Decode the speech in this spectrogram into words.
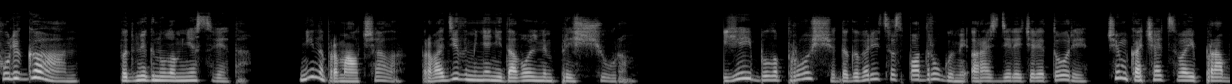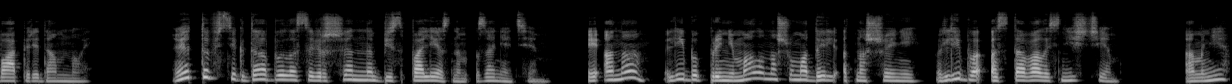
«Хулиган!» — подмигнула мне Света. Нина промолчала, проводила меня недовольным прищуром. Ей было проще договориться с подругами о разделе территории, чем качать свои права передо мной. Это всегда было совершенно бесполезным занятием. И она либо принимала нашу модель отношений, либо оставалась ни с чем. А мне,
